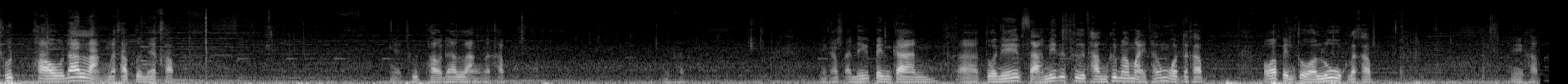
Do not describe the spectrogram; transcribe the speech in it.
ชุดเผาด้านหลังนะครับ ตัวนี้ครับเนี่ยชุดเผาด้านหลังนะครับนี่ครับนี่ครับอันนี้เป็นการตัวนี้สามิตรก็คือทำขึ้นมาใหม่ทั้งหมดนะครับ เพราะว่าเป็นตัวลูกนะครับนี่ครับ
